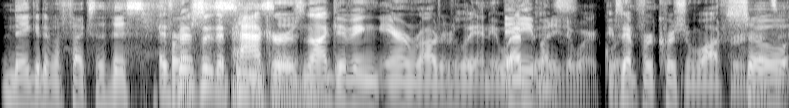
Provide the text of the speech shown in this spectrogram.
negative effects of this, especially the Packers season. not giving Aaron Rodgers really any weapons, Anybody to work with. except for Christian Watford. So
